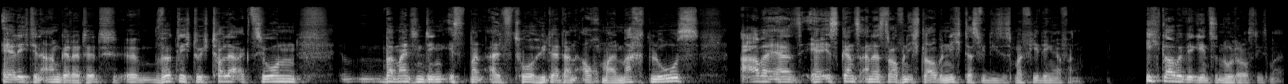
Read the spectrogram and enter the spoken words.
ehrlich den Arm gerettet. Äh, wirklich durch tolle Aktionen. Bei manchen Dingen ist man als Torhüter dann auch mal machtlos. Aber er, er ist ganz anders drauf und ich glaube nicht, dass wir dieses Mal vier Dinger fangen. Ich glaube, wir gehen zu Null raus diesmal.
